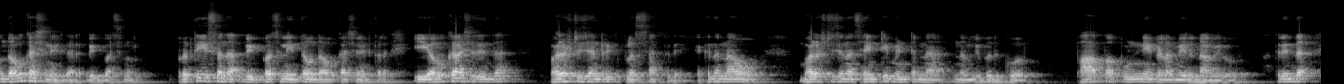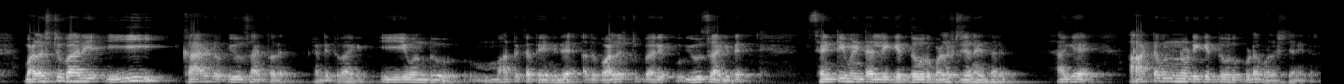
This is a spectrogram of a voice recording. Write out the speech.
ಒಂದು ಅವಕಾಶ ನೀಡಿದ್ದಾರೆ ಬಿಗ್ ಬಾಸ್ನವರು. ಪ್ರತಿ ಸಲ ಬಿಗ್ ಬಾಸ್ನಲ್ಲಿ ಇಂಥ ಒಂದು ಅವಕಾಶ ನೀಡ್ತಾರೆ. ಈ ಅವಕಾಶದಿಂದ ಬಹಳಷ್ಟು ಜನರಿಗೆ ಪ್ಲಸ್ ಆಗ್ತದೆ. ಯಾಕಂದರೆ ನಾವು ಬಹಳಷ್ಟು ಜನ ಸೆಂಟಿಮೆಂಟನ್ನು ನಂಬಿ ಬದುಕುವರು ಪಾಪ ಪುಣ್ಯಗಳ ಮೇಲೆ ನಾವಿರುವವರು. ಅದರಿಂದ ಬಹಳಷ್ಟು ಬಾರಿ ಈ ಕಾರ್ಡ್ ಯೂಸ್ ಆಗ್ತದೆ. ಖಂಡಿತವಾಗಿ ಈ ಒಂದು ಮಾತುಕತೆ ಏನಿದೆ, ಅದು ಬಹಳಷ್ಟು ಬಾರಿ ಯೂಸ್ ಆಗಿದೆ. ಸೆಂಟಿಮೆಂಟಲ್ಲಿ ಗೆದ್ದವರು ಬಹಳಷ್ಟು ಜನ ಇದ್ದಾರೆ. ಹಾಗೆ ಆಟವನ್ನು ನೋಡಿ ಗೆದ್ದವರು ಕೂಡ ಬಹಳಷ್ಟು ಜನ ಇದ್ದಾರೆ.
